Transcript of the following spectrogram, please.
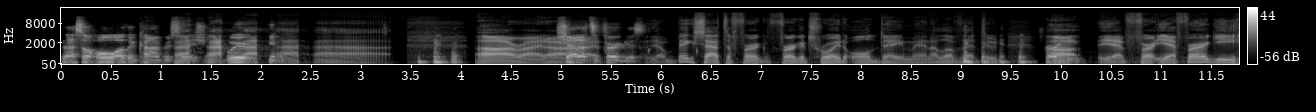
that's a whole other conversation. We're, you know, all right. All shout right. out to Fergus. Yo, big shout out to Ferg Fergatroyd all day, man. I love that dude. Uh, yeah, Fer- yeah, Fergie.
